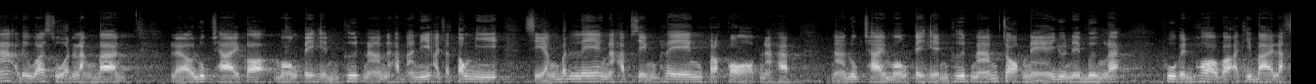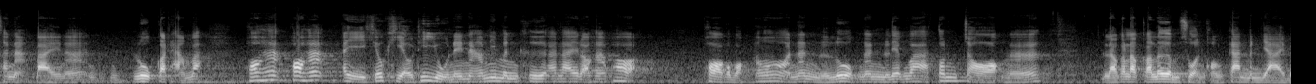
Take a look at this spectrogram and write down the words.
ณะ หรือว่าสวนหลังบ้าน แล้วลูกชายก็มองไปเห็นพืชน้ำนะครับ อันนี้อาจจะต้องมีเสียงบรรเลงนะครับ เสียงเพลงประกอบนะครับนะลูกชายมองไปเห็นพืชน้ำจอกแหนอยู่ในบึงละผู้เป็นพ่อก็อธิบายลักษณะไปนะ ลูกก็ถามว่าพ่อฮะพ่อฮะไอ้เขียวๆที่อยู่ในน้ำนี่มันคืออะไรหรอฮะพ่อพ่อก็บอกอ๋อนั่นหรือลูกนั่นเรียกว่าต้นจอกนะ แล้วก็เราก็เริ่มส่วนของการบรรยายไป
